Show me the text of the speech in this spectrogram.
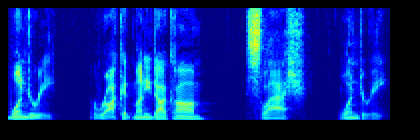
Wondery. rocketmoney.com slash Wondery.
